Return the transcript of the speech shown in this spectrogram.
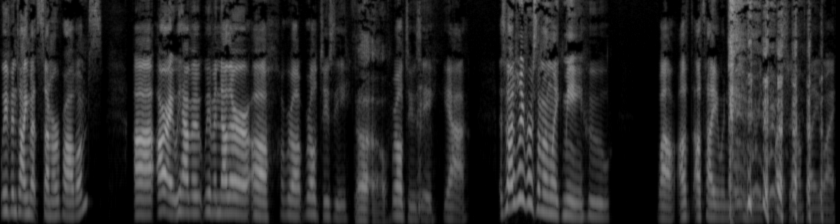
We've been talking about summer problems. Uh, all right, we have a we have another oh a real real doozy, Uh oh. real doozy. Yeah, especially for someone like me who, well, I'll I'll tell you when you, when you read the question. I'll tell you why.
